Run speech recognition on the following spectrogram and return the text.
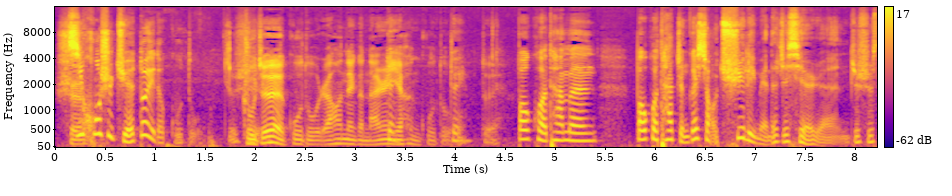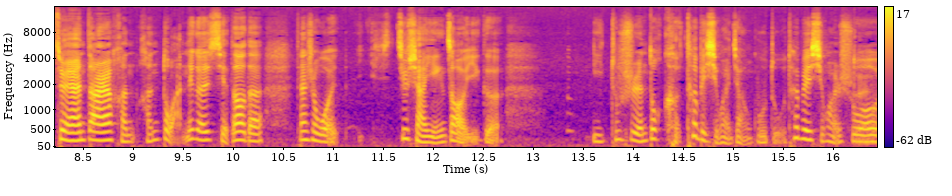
几乎是绝对的孤独，就是主角也孤独，然后那个男人也很孤独。对对，包括他们。包括他整个小区里面的这些人，就是虽然当然很很短，那个写到的，但是我就想营造一个，你都市人都可特别喜欢讲孤独，特别喜欢说，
